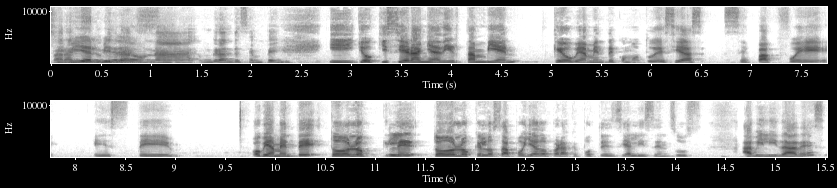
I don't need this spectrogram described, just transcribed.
para que el video. una- un gran desempeño. Y yo quisiera añadir también que obviamente, como tú decías, CEPAC fue este, obviamente todo lo, le- todo lo que los ha apoyado para que potencialicen sus habilidades.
